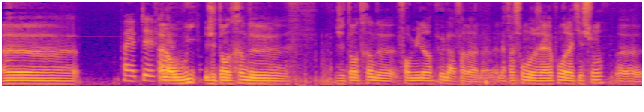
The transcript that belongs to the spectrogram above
Euh, Alors oui, j'étais en train de, formuler un peu la, façon dont j'allais répondre à la question. euh,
